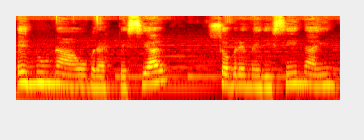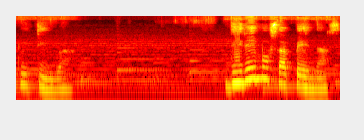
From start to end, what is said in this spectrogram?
en una obra especial sobre medicina intuitiva. Diremos apenas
